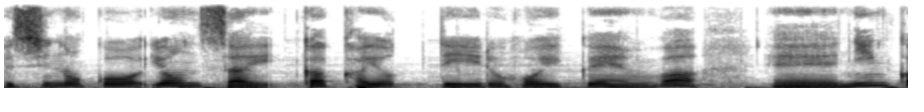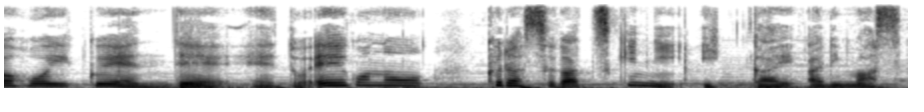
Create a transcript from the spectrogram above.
うちの子4歳が通っている保育園は、えー、認可保育園で、えっ、ー、と、英語のクラスが月に1回あります。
